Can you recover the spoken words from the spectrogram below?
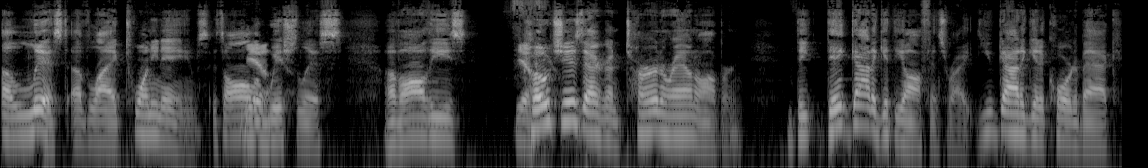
a list of like 20 names. It's all Yeah. a wish list of all these Yeah. coaches that are going to turn around Auburn. They they got to get the offense right. You got to get a quarterback.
